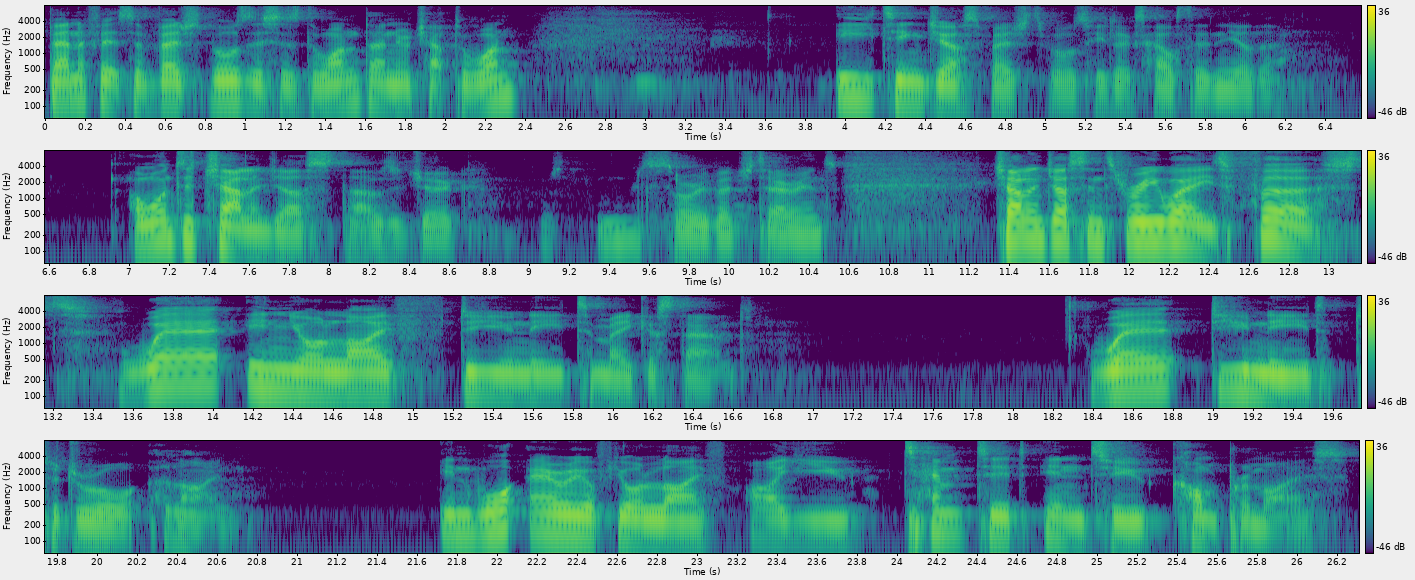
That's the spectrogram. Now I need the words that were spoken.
benefits of vegetables. This is the one, Daniel chapter 1. eating just vegetables. He looks healthier than the other. I want to challenge us. That was a joke. Sorry, vegetarians. Challenge us in three ways. First, where in your life do you need to make a stand? Where do you need to draw a line? In what area of your life are you tempted into compromise?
